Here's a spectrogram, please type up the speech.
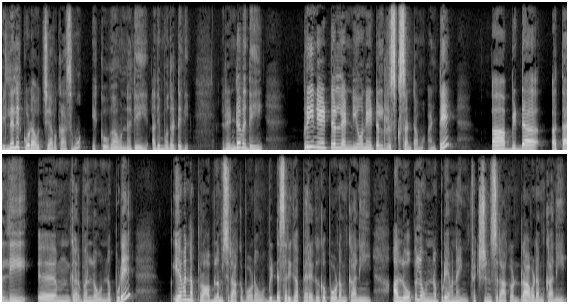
పిల్లలకి కూడా వచ్చే అవకాశము ఎక్కువగా ఉన్నది. అది మొదటిది. రెండవది ప్రీనేటల్ అండ్ నియోనేటల్ రిస్క్స్ అంటాము. అంటే బిడ్డ తల్లి గర్భంలో ఉన్నప్పుడే ఏమన్నా ప్రాబ్లమ్స్ రాకపోవడం బిడ్డ సరిగా పెరగకపోవడం కానీ ఆ లోపల ఉన్నప్పుడు ఏమైనా ఇన్ఫెక్షన్స్ రాక రావడం కానీ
